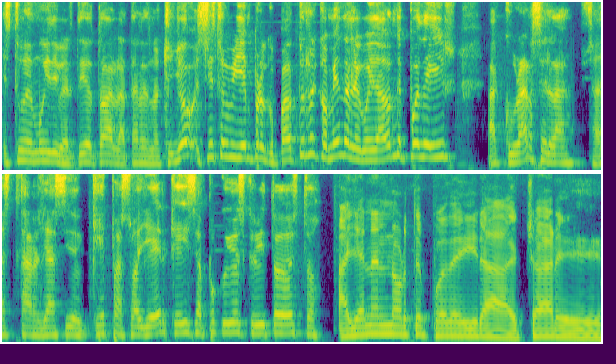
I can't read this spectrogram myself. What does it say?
Estuve muy divertido toda la tarde noche. Yo sí estoy bien preocupado. Tú recomiéndale, güey, ¿a dónde puede ir a curársela? O sea, estar ya así de, ¿qué pasó ayer? ¿Qué hice? ¿A poco yo escribí todo esto? Allá en el norte puede ir a echar, eh,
